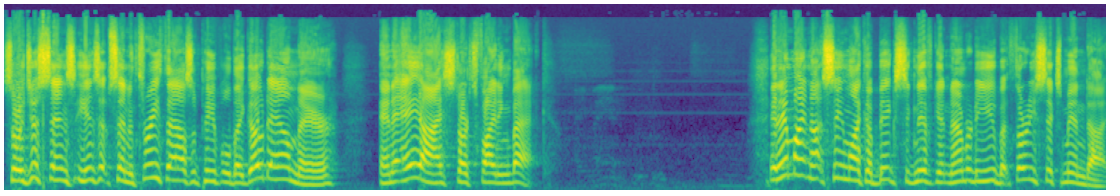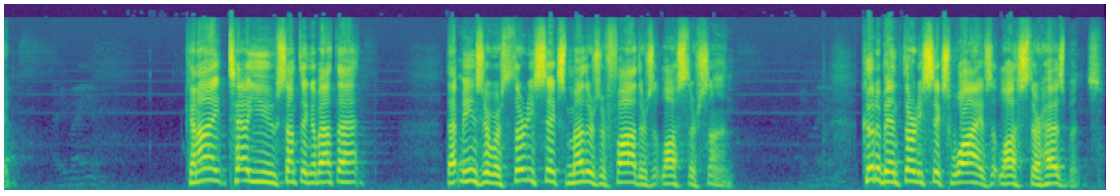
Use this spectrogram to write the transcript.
So he just sends, he ends up sending 3,000 people. They go down there, and Ai starts fighting back. And it might not seem like a big significant number to you, but 36 men died. Can I tell you something about that? That means there was 36 mothers or fathers that lost their son. Could have been 36 wives that lost their husbands.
